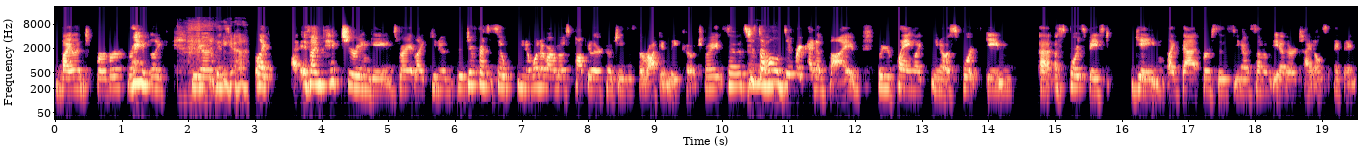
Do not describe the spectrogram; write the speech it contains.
violent fervor, right? Like, you know, yeah. like if I'm picturing games, right? Like, you know, the difference. So, you know, one of our most popular coaches is the Rocket League coach, right? So it's just mm-hmm. a whole different kind of vibe when you're playing like, you know, a sports game, uh, a sports based game like that versus, you know, some of the other titles, I think.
